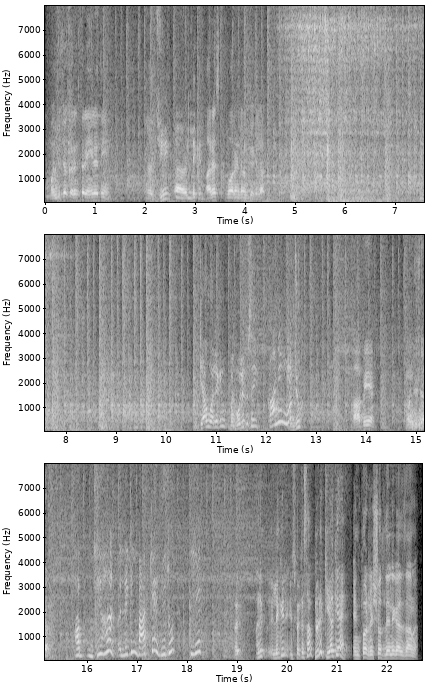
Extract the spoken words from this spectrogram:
मंजूषा करंजकर यहीं रहती हैं। जी अ, लेकिन अरेस्ट वारंट है उनके खिलाफ। क्या हुआ लेकिन? बोलिए तो सही। कौन है मंजू? आप ही हैं मंजूषा। अब जी हाँ लेकिन बात क्या है नीतू ये अरे लेकिन इंस्पेक्टर साहब उन्होंने किया क्या है? इन पर रिश्वत लेने का इल्ज़ाम है।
